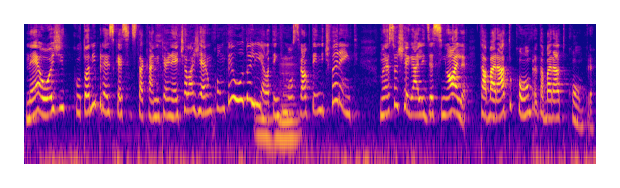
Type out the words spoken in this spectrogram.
Né? Hoje, toda empresa que quer se destacar na internet, ela gera um conteúdo ali, ela tem que uhum. mostrar o que tem de diferente. Não é só chegar ali e dizer assim, olha, tá barato, compra, tá barato, compra.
